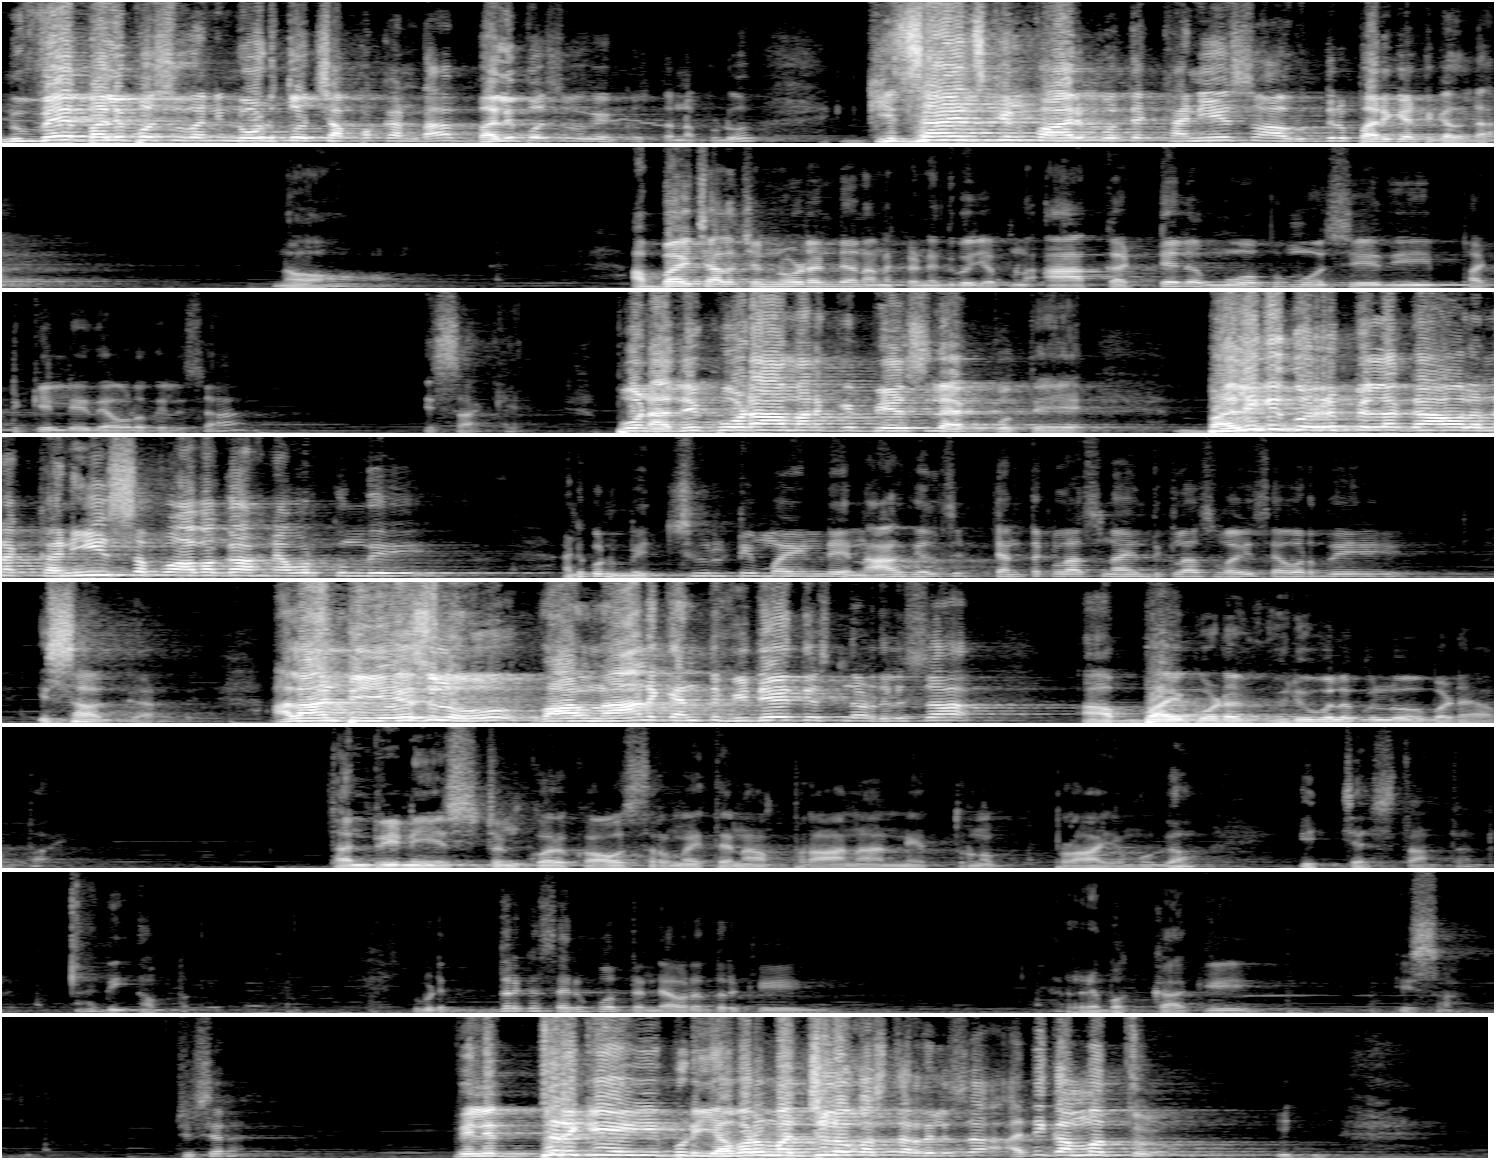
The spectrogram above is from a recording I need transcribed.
నువ్వే బలి పశువు అని నోటితో చెప్పకుండా బలి పశువుగా ఎక్కుస్తున్నప్పుడు గిజాయిన్స్కి పారిపోతే కనీసం ఆ వృద్ధుడు పరిగెట్టగలడా నో. అబ్బాయి చాలా చిన్నోడండి అని అనకండి. ఎందుకో చెప్పిన ఆ కట్టెల మోపు మోసేది పట్టుకెళ్ళేది ఎవరో తెలుసా? ఇసాకే. పోనీ అది కూడా మనకి బేస్ లేకపోతే బలికి గొర్రె పిల్ల కావాలన్న కనీసపు అవగాహన ఎవరికి ఉంది అంటే కొన్ని మెచ్యూరిటీ మైండే నాకు తెలిసి టెన్త్ క్లాస్ నైన్త్ క్లాస్ వయసు ఎవరిది? ఇసాక్ గారిది. అలాంటి ఏజ్లో వాళ్ళ నాన్నకి ఎంత విధేయత ఇస్తున్నాడు తెలుసా? ఆ అబ్బాయి కూడా విలువలకు లోబడే అబ్బాయి. తండ్రిని ఇష్టం కొరకు అవసరమైతే నా ప్రాణాన్ని తృణప్రాయముగా ఇచ్చేస్తాను తండ్రి. అది అబ్బాయి ఇప్పుడు ఇద్దరికి సరిపోద్దండి. ఎవరిద్దరికి? రెబక్కాకి ఇసా చూసారా? వీళ్ళిద్దరికీ ఇప్పుడు ఎవరు మధ్యలోకి వస్తారు తెలుసా? అది గమ్మత్తు.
